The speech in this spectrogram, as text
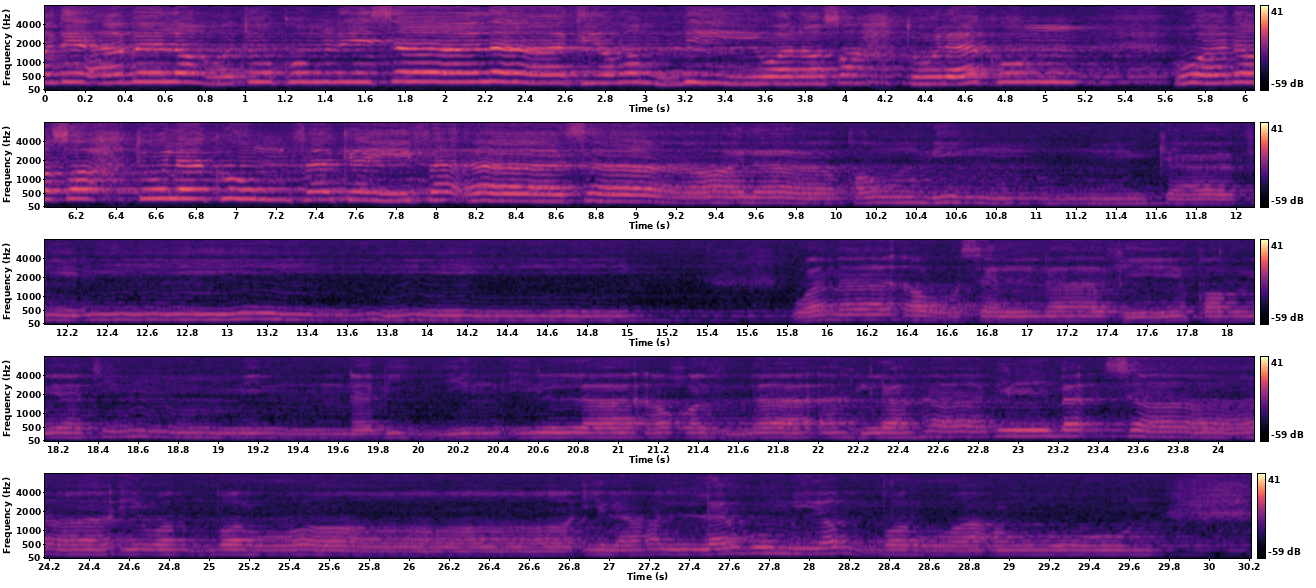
لقد أبلغتكم رسالات ربي ونصحت لكم ونصحت لكم فكيف آسى على قوم كافرين وما أرسلنا في قرية من نبي إلا أخذنا أهلها بالبأساء والضراء لعلهم يضرعون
